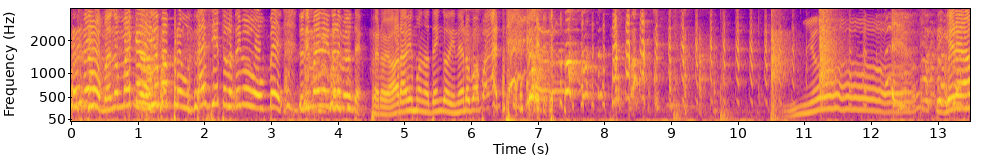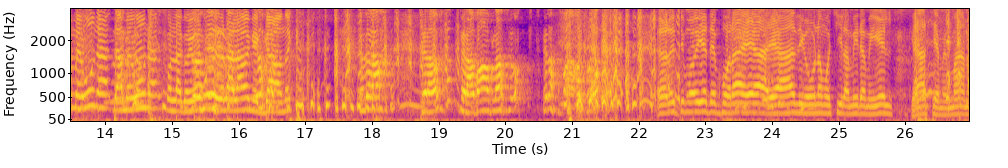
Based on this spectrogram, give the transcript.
No, menos mal que le dio para preguntar si esto lo tengo que volver. Tú te imaginas que tú le preguntes, pero yo ahora mismo no tengo dinero para pagarte. No. Si quieres, dame una, dame una con la que yo puedo, yo la lavo en el gao. No te la, te la, te la pago a plazo. Te la pago a plazo. El último día de temporada llega Andy con una mochila. Mira, Miguel, gracias, mi hermano.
